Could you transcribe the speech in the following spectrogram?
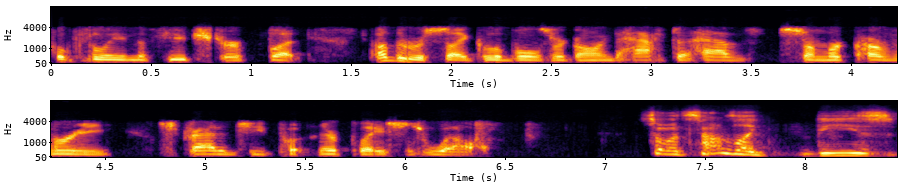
hopefully, in the future. But other recyclables are going to have to have some recovery strategy put in their place as well. So it sounds like these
